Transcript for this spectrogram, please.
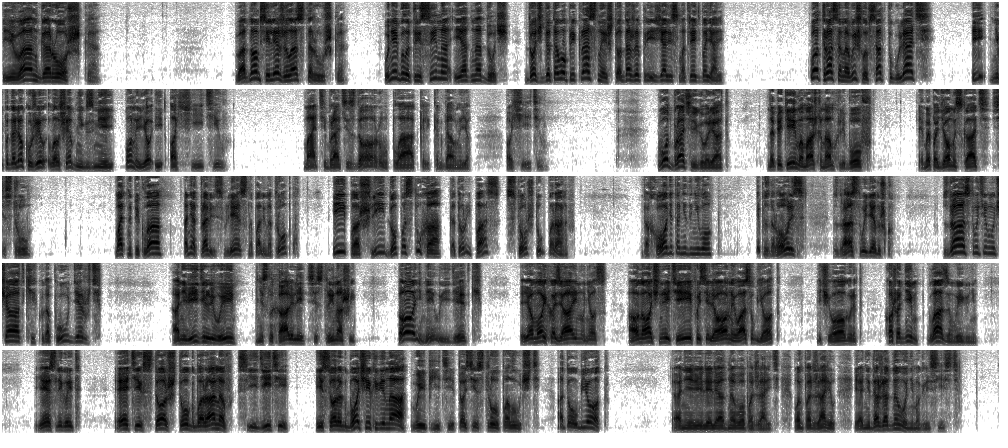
Иван Горошка В одном селе жила старушка. У ней было три сына и одна дочь. Дочь до того прекрасная, что даже приезжали смотреть бояре. Вот раз она вышла в сад погулять, и неподалеку жил волшебник-змей. Он ее и охитил. Мать и братья здорово плакали, когда он ее охитил. Вот братья говорят, напеки, мамашка, нам хлебов, и мы пойдем искать сестру. Мать напекла, они отправились в лес, напали на тропку и пошли до пастуха, который пас сто штук баранов. Доходят они до него и поздоровались. Здравствуй, дедушка. Здравствуйте, внучатки, куда путь держите? А не видели ли вы, не слыхали ли сестры нашей? Ой, милые детки, ее мой хозяин унес, а он очень ретив и силен, и вас убьет. Ничего, говорят, хошь одним глазом выглянем. Если, говорит, этих сто штук баранов съедите и сорок бочек вина выпьете, то сестру получите, а то убьет. Они велели одного поджарить. Он поджарил, и они даже одного не могли съесть.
